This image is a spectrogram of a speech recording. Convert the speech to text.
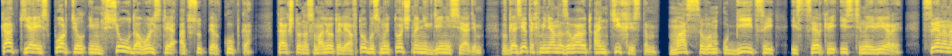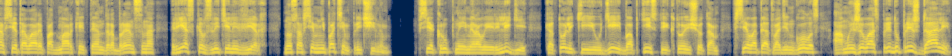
Как я испортил им все удовольствие от суперкубка. Так что на самолет или автобус мы точно нигде не сядем. В газетах меня называют антихристом, массовым убийцей из церкви истинной веры. Цены на все товары под маркой тендера Брэнсона резко взлетели вверх, но совсем не по тем причинам. Все крупные мировые религии, католики, иудеи, баптисты и кто еще там, все вопят в один голос, а мы же вас предупреждали.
